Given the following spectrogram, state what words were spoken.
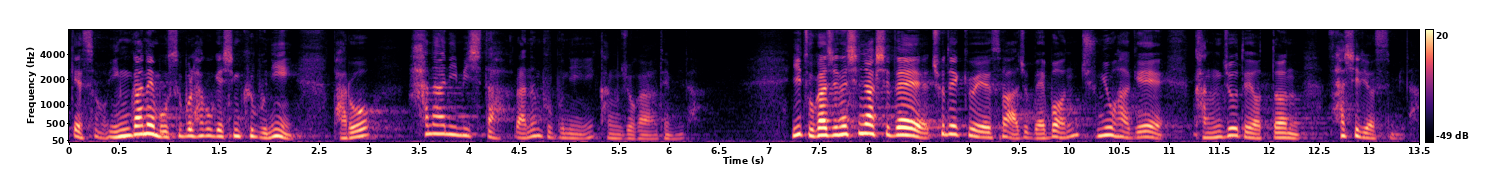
께서 인간의 모습을 하고 계신 그분이 바로 하나님이시다라는 부분이 강조가 됩니다. 이 두 가지는 신약 시대 초대교회에서 아주 매번 중요하게 강조되었던 사실이었습니다.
